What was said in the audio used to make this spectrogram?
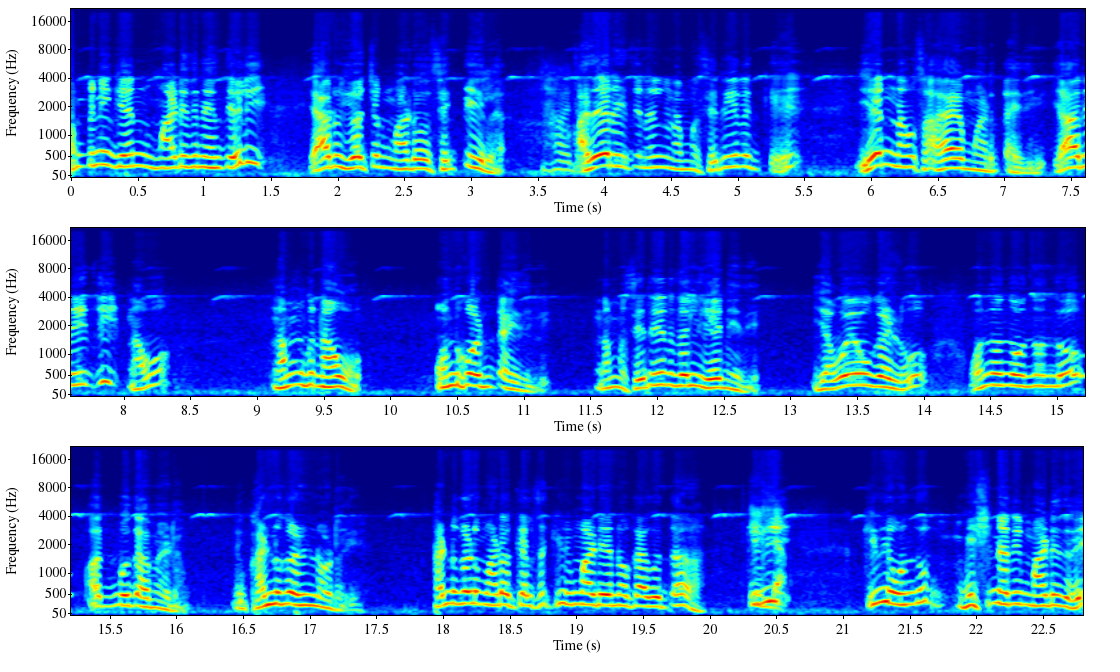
ಕಂಪನಿಗೆ ಏನು ಮಾಡಿದ್ದೀನಿ ಅಂತೇಳಿ ಯಾರೂ ಯೋಚನೆ ಮಾಡೋ ಶಕ್ತಿ ಇಲ್ಲ. ಅದೇ ರೀತಿಯಲ್ಲಿ ನಮ್ಮ ಶರೀರಕ್ಕೆ ಏನು ನಾವು ಸಹಾಯ ಮಾಡ್ತಾ ಇದ್ದೀವಿ? ಯಾವ ರೀತಿ ನಾವು ನಮ್ಗೆ ನಾವು ಹೊಂದ್ಕೊಳ್ತಾ ಇದ್ದೀವಿ. ನಮ್ಮ ಶರೀರದಲ್ಲಿ ಏನಿದೆ? ಈ ಒಂದೊಂದು ಒಂದೊಂದು ಅದ್ಭುತ ಮೇಡಮ್. ನೀವು ಕಣ್ಣುಗಳು ನೋಡಿರಿ. ಕಣ್ಣುಗಳು ಮಾಡೋ ಕೆಲಸ ಕಿವಿ ಮಾಡಿ ಅನ್ನೋಕ್ಕಾಗುತ್ತಾ? ಕಿವಿ ಕಿವಿ ಒಂದು ಮಿಷಿನರಿ ಮಾಡಿದರೆ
